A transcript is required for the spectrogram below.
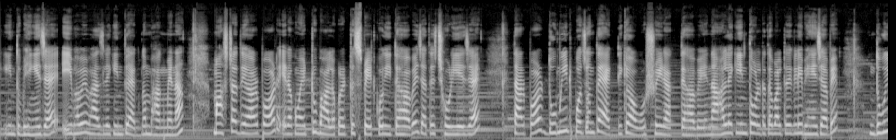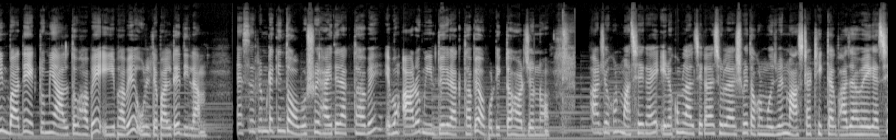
কিন্তু ভেঙে যায়। এইভাবে ভাজলে কিন্তু একদম ভাঙবে না। মাছটা দেওয়ার পর এরকম একটু ভালো করে একটু স্প্রেড করে দিতে হবে যাতে ছড়িয়ে যায়। তারপর দু মিনিট পর্যন্ত একদিকে অবশ্যই রাখতে হবে। না হলে কিন্তু উল্টাতে পাল্টাতে গেলেই ভেঙে যাবে। দু মিনিট বাদে একটু আমি আলতোভাবে এইভাবে উল্টে পাল্টে দিলাম। গ্যাসের ফ্লেমটা কিন্তু অবশ্যই হাইতে রাখতে হবে এবং আরও মিনিট দুয়েক রাখতে হবে অপর দিকটা হওয়ার জন্য। আর যখন মাছের গায়ে এরকম লালচে কালার চলে আসবে, তখন বুঝবেন মাছটা ঠিকঠাক ভাজা হয়ে গেছে।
